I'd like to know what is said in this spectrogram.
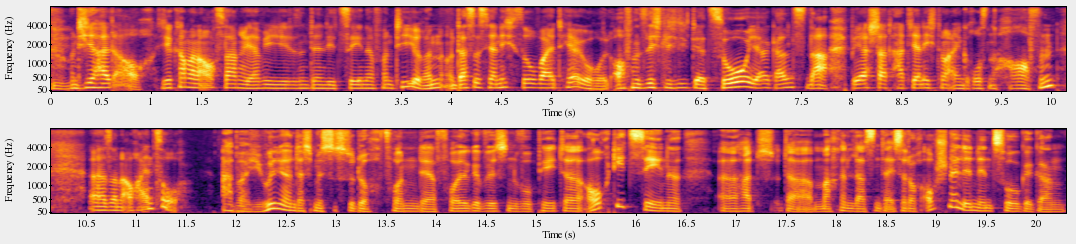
Mhm. und hier halt auch. Hier kann man auch sagen, ja, wie sind denn die Zähne von Tieren? Und das ist ja nicht so weit hergeholt. Offensichtlich liegt der Zoo ja ganz nah. Bärstadt hat ja nicht nur einen großen Hafen, äh, sondern auch einen Zoo. Aber Julian, das müsstest du doch von der Folge wissen, wo Peter auch die Zähne äh, hat da machen lassen. Da ist er doch auch schnell in den Zoo gegangen.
